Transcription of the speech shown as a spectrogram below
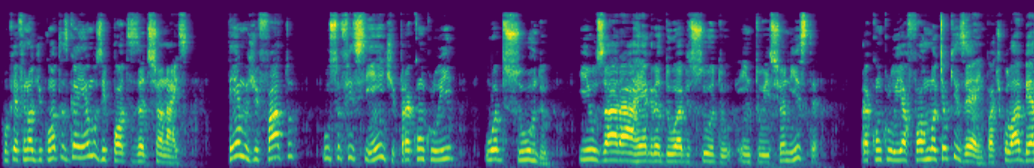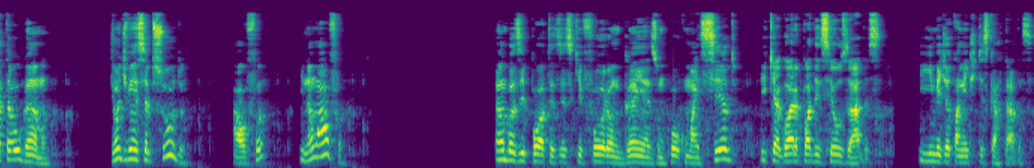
porque afinal de contas ganhamos hipóteses adicionais. Temos, de fato, o suficiente para concluir o absurdo e usar a regra do absurdo intuicionista para concluir a fórmula que eu quiser, em particular beta ou gama. De onde vem esse absurdo? Alfa e não alfa. Ambas hipóteses que foram ganhas um pouco mais cedo e que agora podem ser usadas e imediatamente descartadas.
